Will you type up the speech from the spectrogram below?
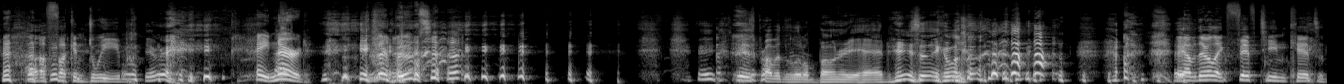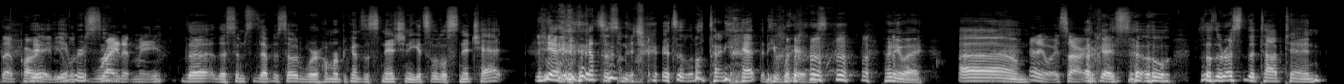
a fucking dweeb. You're right. hey, nerd. Is there boobs? It is probably the little boner he had. He's like, Yeah, but there were like 15 kids at that party, Yeah, and he looked right at me. the the Simpsons episode where Homer becomes a snitch and he gets a little snitch hat. Yeah, he's got the snitch. it's a little tiny hat that he wears. anyway, um, Anyway, sorry. okay, so so the rest of the top ten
